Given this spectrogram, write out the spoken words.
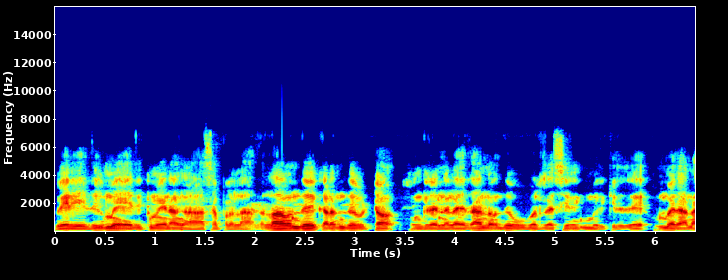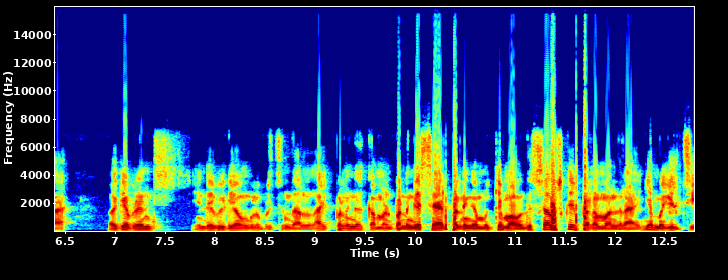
வேறு எதுவுமே எதுக்குமே நாங்கள் ஆசைப்படலாம் அதெல்லாம் வந்து கடந்து விட்டோம் என்கிற நிலை தான் வந்து ஒவ்வொரு ரசிகனுக்கும் இருக்கிறது. உண்மைதானே? ஓகே ஃப்ரெண்ட்ஸ் இந்த வீடியோ உங்களுக்கு பிடிச்சிருந்தால் லைக் பண்ணுங்கள் கமெண்ட் பண்ணுங்கள் ஷேர் பண்ணுங்கள் முக்கியமாக வந்து சப்ஸ்கிரைப் பண்ண மறந்துடாதீங்க. மகிழ்ச்சி.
